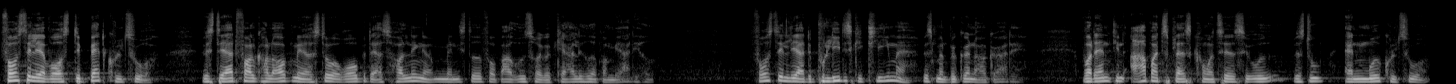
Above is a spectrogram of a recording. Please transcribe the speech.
Forestil jer vores debatkultur, hvis det er, at folk holder op med at stå og råbe deres holdninger, men i stedet for bare udtrykker kærlighed og barmhjertighed. Forestil jer det politiske klima, hvis man begynder at gøre det. Hvordan din arbejdsplads kommer til at se ud, hvis du er en modkultur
